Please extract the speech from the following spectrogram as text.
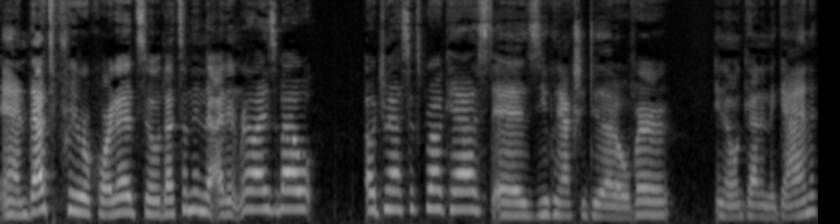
and that's pre-recorded. So that's something that I didn't realize about a gymnastics broadcast is you can actually do that over you know again and again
